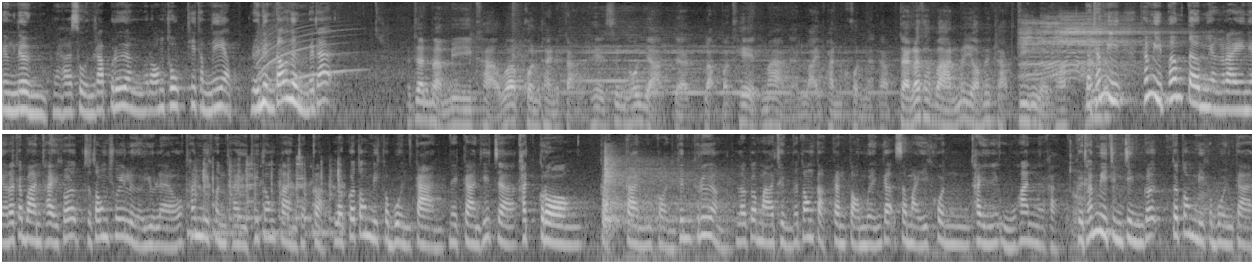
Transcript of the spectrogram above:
1111นะคะศูนย์รับเรื่องร้องทุกข์ที่ทำเนียบ หรือ 191 ก็ได้ อาจารย์แบบมีข่าวว่าคนไทยในต่างประเทศ ซึ่งเขาอยากจะกลับประเทศมากนะหลายพันคนนะครับ แต่รัฐบาลไม่ยอมให้กลับจริงเหรอครับ แต่ถ้ามีถ้ามีเพิ่มเติมอย่างไรเนี่ยรัฐบาลไทยก็จะต้องช่วยเหลืออยู่แล้ว ถ้ามีคนไทยที่ต้องการจะกลับ แล้วก็ต้องมีกระบวนการในการที่จะคัดกรองกับ กันก่อนขึ้นเครื่อง แล้วก็มาถึงก็ต้องกักกันต่อเหมือนกับสมัยคนไทยในอู่ฮั่นนะคะคือถ้ามีจริง ๆ ก็ก็ต้องมีกระบวนการ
